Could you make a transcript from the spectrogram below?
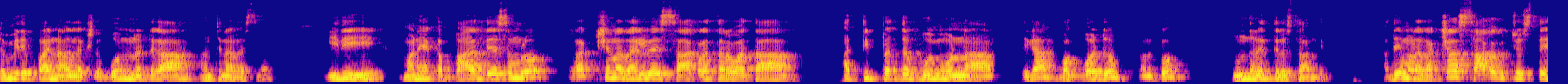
తొమ్మిది పాయింట్ నాలుగు లక్షల భూమి ఉన్నట్టుగా అంచనా వేస్తున్నారు. ఇది మన యొక్క భారతదేశంలో రక్షణ రైల్వే శాఖల తర్వాత అతి పెద్ద భూమి ఉన్న ఇక వక్ బోర్డు మనకు ఉందనేది తెలుస్తోంది. అదే మన రక్షణ శాఖకు చూస్తే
